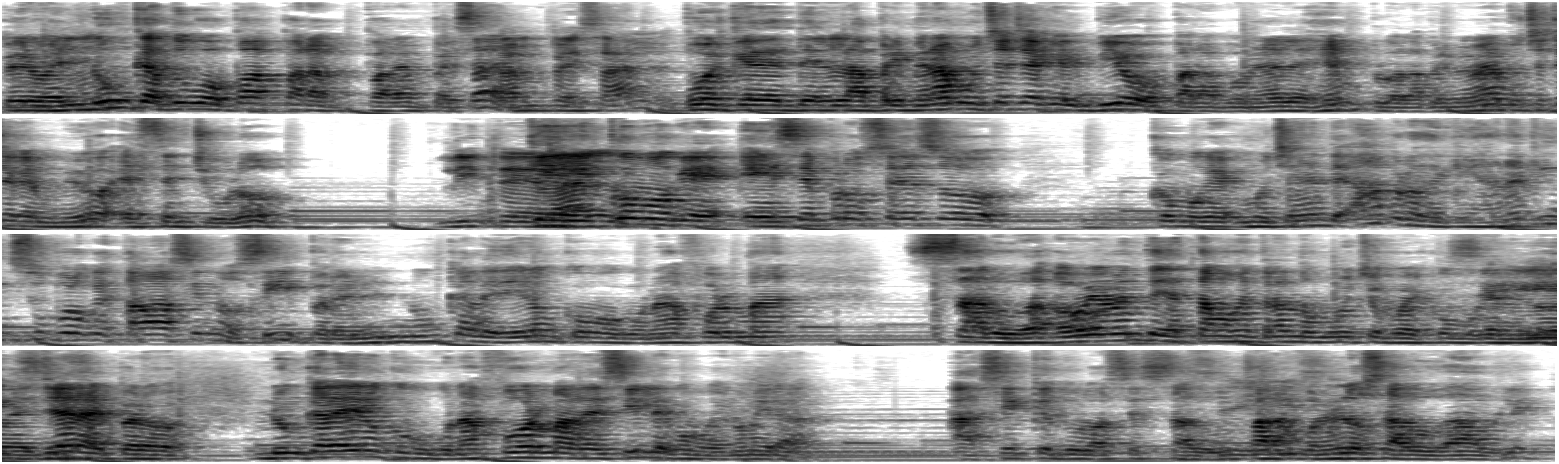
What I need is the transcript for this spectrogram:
Pero él nunca tuvo paz para, para Para empezar. empezar. Porque desde la primera muchacha que él vio, para poner el ejemplo, la primera muchacha que él vio, él se enchuló. Literal. Que es como que ese proceso, como que mucha gente, ah, pero de que Anakin supo lo que estaba haciendo, sí, pero él nunca le dieron como que una forma saludable. Obviamente ya estamos entrando mucho pues como que en Sí, lo de sí, Jedi, sí. pero nunca le dieron como que una forma de decirle como que no, mira, así es que tú lo haces saludable, Sí, para sí. ponerlo saludable.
